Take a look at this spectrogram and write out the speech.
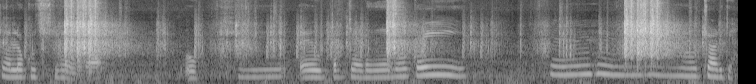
चलो कुछ नहीं होता ओके ऊपर चढ़ गए ना कोई चढ़ गया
